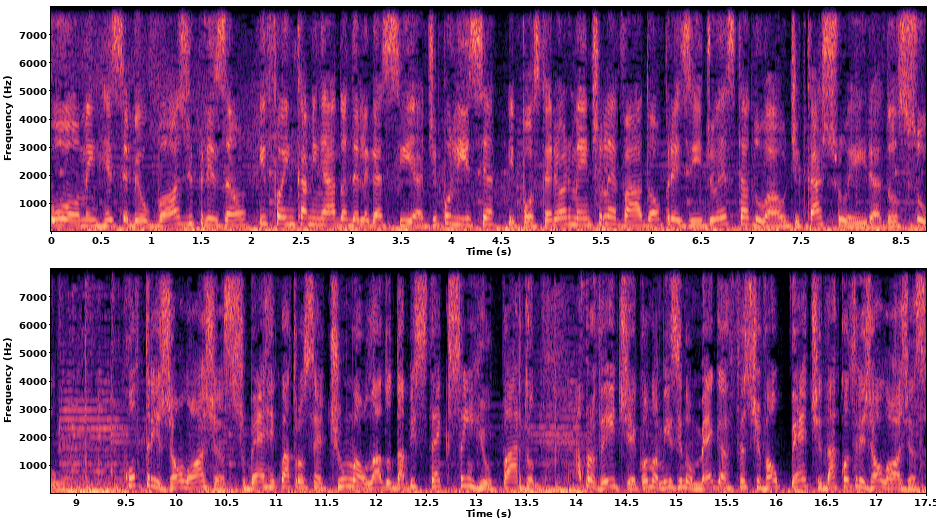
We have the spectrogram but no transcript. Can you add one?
O homem recebeu voz de prisão e foi encaminhado à delegacia de polícia e posteriormente levado ao presídio estadual de Cachoeira do Sul. Cotrijão Lojas, BR-471 ao lado da Bistex em Rio Pardo. Aproveite e economize no Mega Festival Pet da Cotrijão Lojas.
